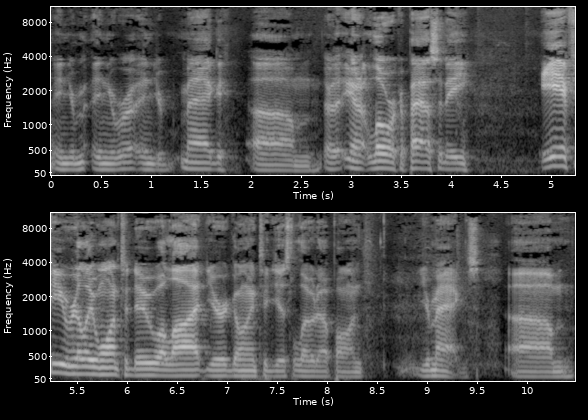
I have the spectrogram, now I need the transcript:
in your in your in your mag, um, or, you know, lower capacity. If you really want to do a lot, you're going to just load up on your mags. Um,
